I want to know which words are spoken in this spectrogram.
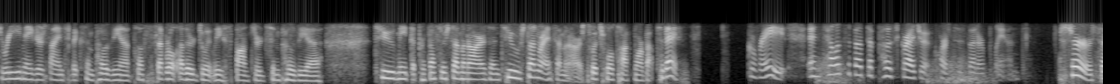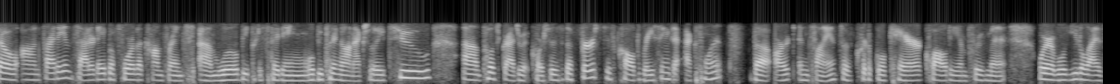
three major scientific symposia, plus several other jointly sponsored symposia to meet the professor seminars and two sunrise seminars, which we'll talk more about today. Great. And tell us about the postgraduate courses that are planned. Sure. So on Friday and Saturday before the conference, um, we'll be participating. We'll be putting on actually two um, postgraduate courses. The first is called Racing to Excellence: The Art and Science of Critical Care Quality Improvement, where we'll utilize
